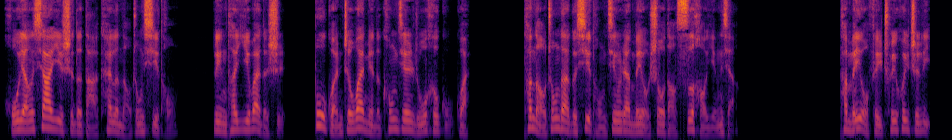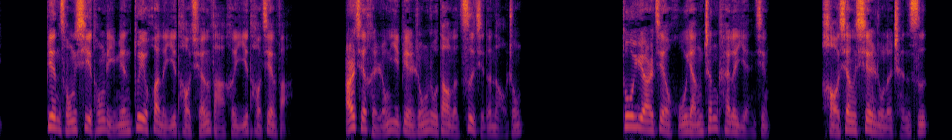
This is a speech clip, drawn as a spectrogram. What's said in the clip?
胡杨下意识的打开了脑中系统，令他意外的是，不管这外面的空间如何古怪，他脑中那个系统竟然没有受到丝毫影响。他没有费吹灰之力，便从系统里面兑换了一套拳法和一套剑法，而且很容易便融入到了自己的脑中。杜玉儿见胡杨睁开了眼睛。好像陷入了沉思，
